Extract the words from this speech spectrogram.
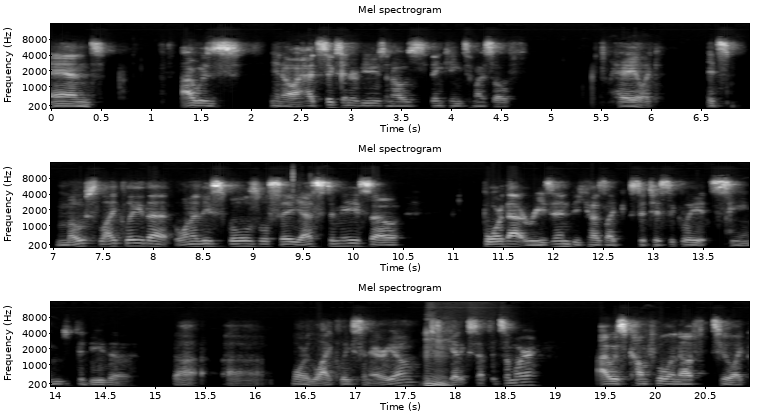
and I was, you know, I had six interviews, and I was thinking to myself, hey, like it's most likely that one of these schools will say yes to me. So for that reason, because like statistically, it seemed to be the the uh, more likely scenario is to get accepted somewhere. I was comfortable enough to like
